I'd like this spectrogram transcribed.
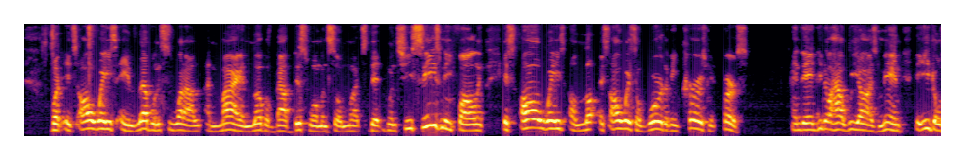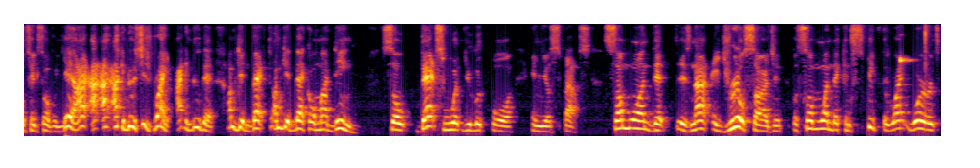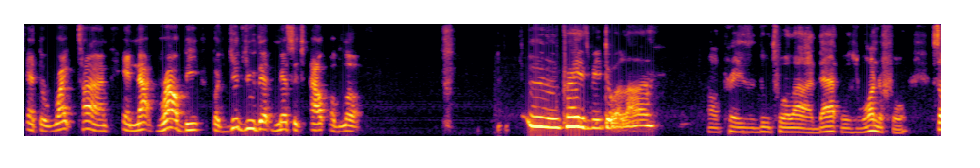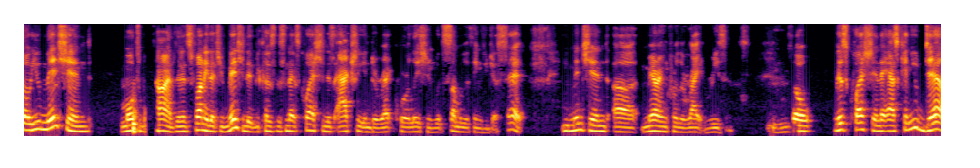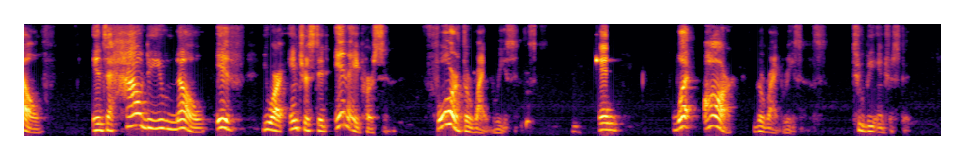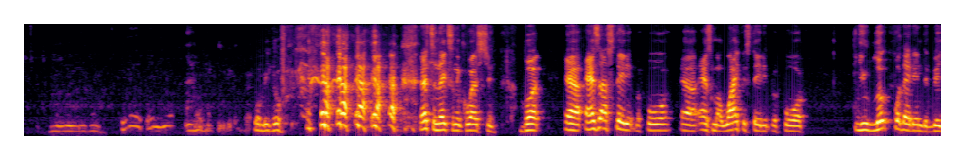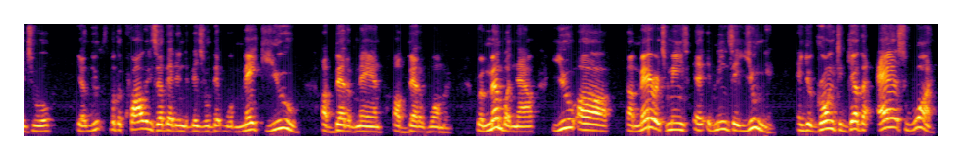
But it's always a level. And this is what I admire and love about this woman so much that when she sees me falling, it's always a lo- it's always a word of encouragement first and then you know how we are as men, the ego takes over. Yeah, I, I, I can do this. She's right. I can do that. I'm getting back. I'm getting back on my ding. So that's what you look for in your spouse. Someone that is not a drill sergeant, but someone that can speak the right words at the right time and not browbeat, but give you that message out of love. Mm, praise be to Allah. All praise is due to Allah. That was wonderful. So you mentioned multiple times, and it's funny that you mentioned it because this next question is actually in direct correlation with some of the things you just said. You mentioned uh, marrying for the right reasons. Mm-hmm. So this question they ask, can you delve into how do you know if you are interested in a person for the right reasons? And what are the right reasons? to be interested? Let me go. That's an excellent question. But uh, as I stated before, uh, as my wife has stated before, you look for that individual, you know, look for the qualities of that individual that will make you a better man a better woman. Remember now, you are a marriage means it means a union, and you're growing together as one.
